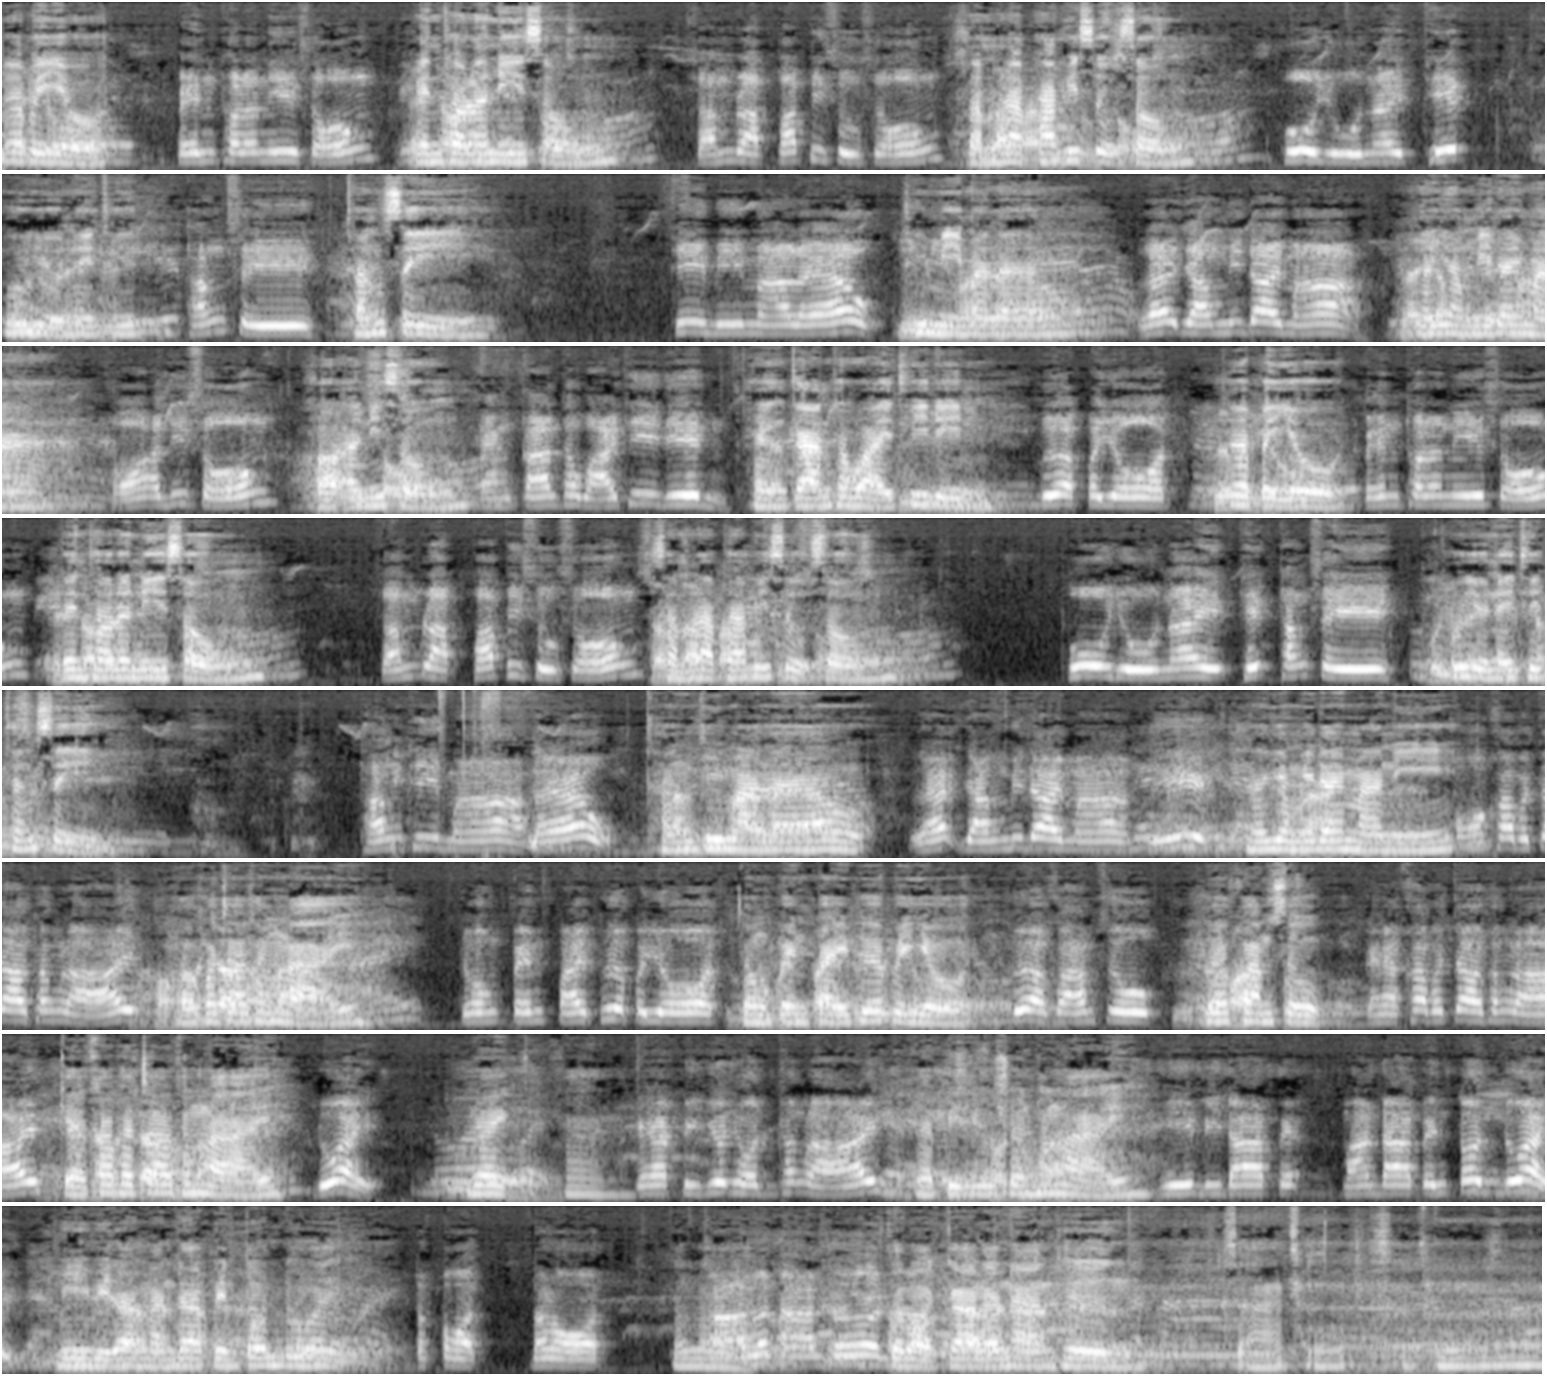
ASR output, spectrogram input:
เพื่อประโยชน์ เป็นธรณีสงฆ์เป็นธรณีสงฆ์สำหรับพระพิสุสงฆ์สำหรับพระพิสุสงฆ์ผู้อยู่ในทิศผู้อยู่ในทิศทั้งสี่ทั้งสี่ที่มีมาแล้ว ที่มีมาแล้ว และยังไม่ได้มา และยังไม่ได้มา ขออานิสงส์ขออานิสงส์แห่งการถวายที่ดิน แห่งการถวายที่ดินเพื่อประโยชน์ เพื่อประโยชน์ เป็นธรณีสงฆ์เป็นธรณีสงฆ์สำหรับพระพิสุสงฆ์สำหรับพระพิสุสงฆ์ผู้อยู่ในทิศทั้งสี่ผู้อยู่ในทิศทั้งสี่ทั้งที่มาแล้ว ทั้งที่มาแล้ว และยังไม่ได้มานี้และยังไม่ได้มานี้ ขอข้าพเจ้าทั้งหลาย ขอพระเจ้าทั้งหลาย จงเป็นไปเพื่อประโยชน์ จงเป็นไปเพื่อประโยชน์ เพื่อความสุข เพื่อความสุข แก่ข้าพเจ้าทั้งหลาย แก่ข้าพเจ้าทั้งหลาย ด้วย ด้วยแก่ปิยุชนทั้งหลาย แก่ปิยุชนทั้งหลาย มีบิดาเป็นมารดาเป็นต้นด้วย มีบิดามารดาเป็นต้นด้วยตกอดตลอดตลกาอดลนานเทินตลอดกาลนานเทิงสาธุสาธุ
